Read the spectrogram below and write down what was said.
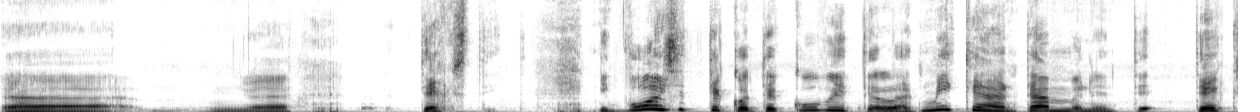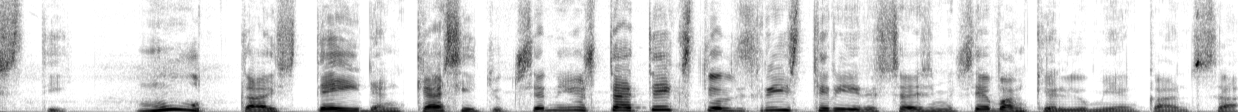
ää, ää, tekstit, niin voisitteko te kuvitella, että mikään tämmöinen te- teksti muuttaisi teidän käsityksenne, jos tämä teksti olisi ristiriidassa esimerkiksi evankeliumien kanssa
